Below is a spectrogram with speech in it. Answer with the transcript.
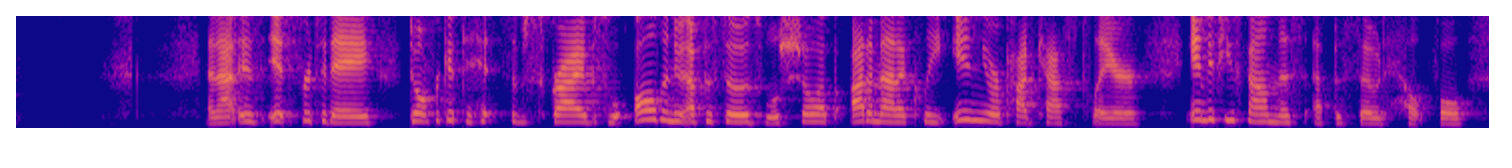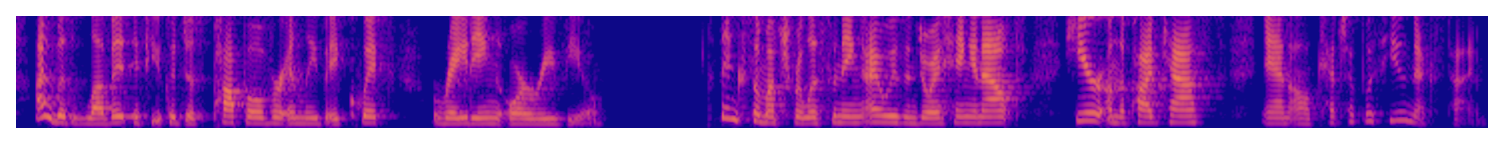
And that is it for today. Don't forget to hit subscribe so all the new episodes will show up automatically in your podcast player. And if you found this episode helpful, I would love it if you could just pop over and leave a quick rating or review. Thanks so much for listening. I always enjoy hanging out here on the podcast, and I'll catch up with you next time.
